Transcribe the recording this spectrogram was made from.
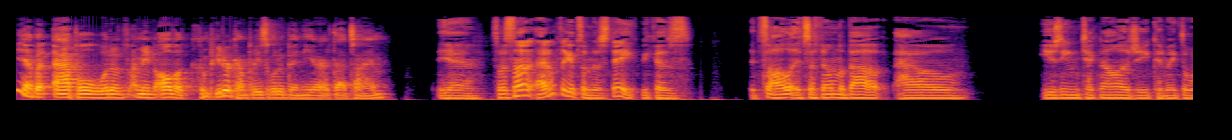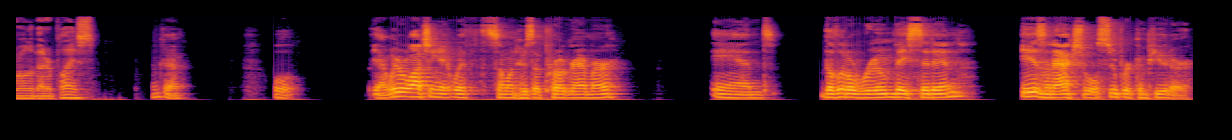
Yeah, but Apple would have. I mean, all the computer companies would have been here at that time. Yeah, so it's not. I don't think it's a mistake because it's all. It's a film about how using technology could make the world a better place. Okay. Well, yeah, we were watching it with someone who's a programmer, and the little room they sit in is an actual supercomputer.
